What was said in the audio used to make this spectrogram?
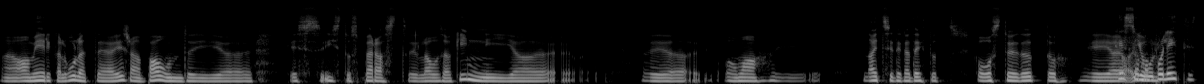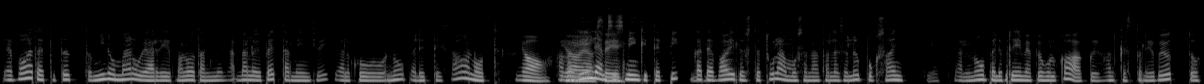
Ameerika luuletaja Ezra Pound, kes istus pärast lausa kinni ja, ja oma natsidega tehtud koostöö tõttu. kes oma juul... poliitiliste vaadete tõttu minu mälu järgi, ma loodan, mälu ei peta mind, ju esialgu Nobelit ei saanud, aga ja, hiljem ja, see... siis mingite pikkade mhm. vaidluste tulemusena talle see lõpuks anti, et seal Nobeli preemia puhul ka, kui Hankest oli juba juttu,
